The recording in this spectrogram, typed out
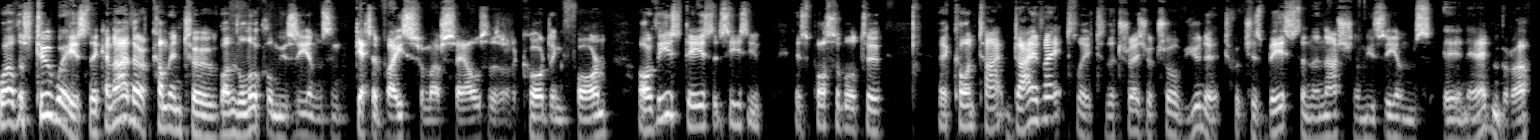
Well, there's two ways. They can either come into one of the local museums and get advice from ourselves as a recording form, or these days it's easy, it's possible to uh, contact directly to the Treasure Trove unit, which is based in the National Museums in Edinburgh.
